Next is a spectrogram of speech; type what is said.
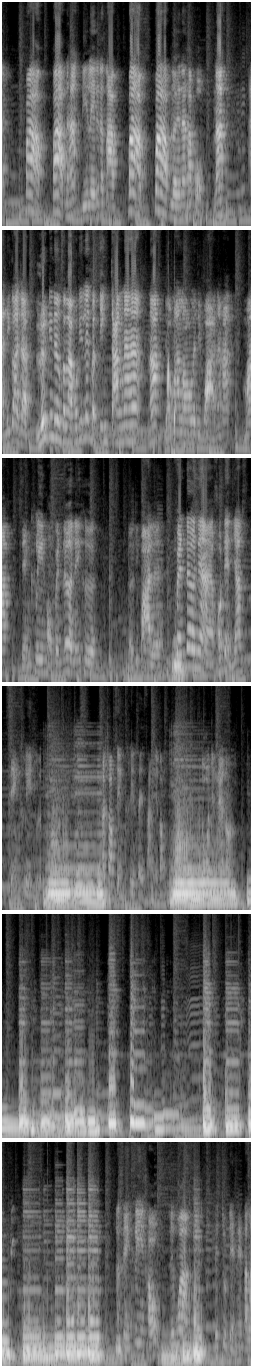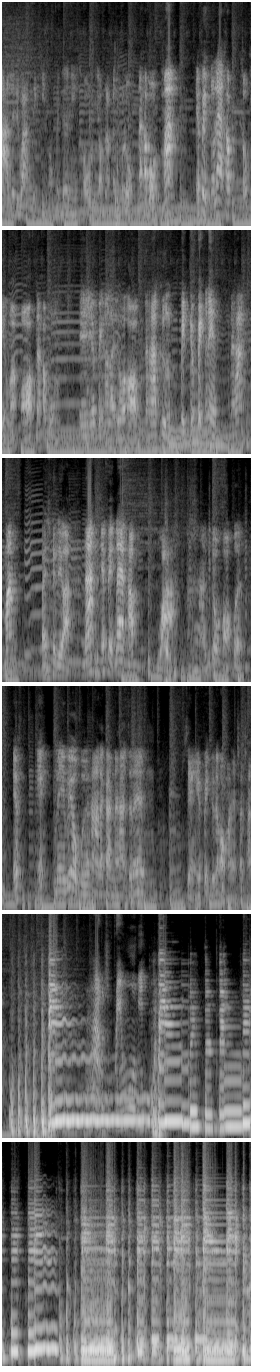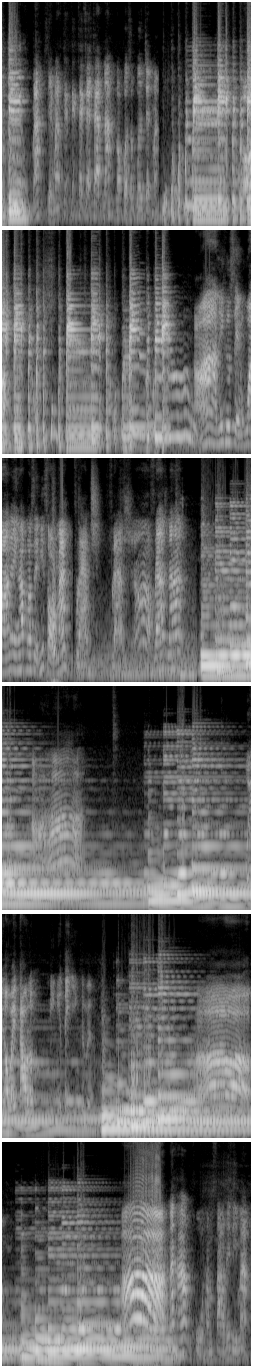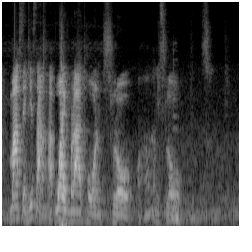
ป้าบป้าบนะฮะ delay ก็จะตามป้าบป้าบเลยนะครับผมนะอันนี้ก็อาจจะลึกนิดนึงสำหรับคนที่เล่นแบบจริงจังนะฮะนะเดี๋ยวมาลองเลยดีกว่านะฮะมาเสียงคลีนของ Fender นี่คือ เดี๋ยวที่บายเลย Fender เนี่ยเขาเด่นย่านเสียงคลีนอยู่แล้วถ้าชอบเสียงคลีนใสๆเนี่ยต้องโดนอย่างแน่นอน เสียงคลีนเขาเรียกว่าเป็นจุดเด่นในตลาดเลยดีกว่าเสียงคลีนของ Fender นี้เขายอมรับกันทั่วโลกนะครับผมมาเอฟเฟกต์ตัวแรกครับเขาเขียนว่า off นะครับผมเอเอฟเฟกต์อะไรเรียกว่า off นะฮะคือปิดเอฟเฟกต์นั่นเองนะฮะมาไปเลยดีกว่านะเอฟเฟกต์แรกครับว้าพี่โจขอเปิด FX level เบอร์ 5 แล้วกันนะฮะ จะได้เสียงเอฟเฟกต์จะได้ออกมาอย่างชัดๆอ่ามันสปริงมี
